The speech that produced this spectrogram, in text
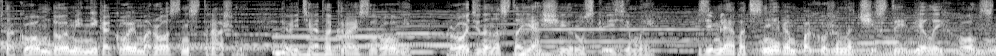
В таком доме никакой мороз не страшен, а ведь это край суровый, родина настоящей русской зимы. Земля под снегом похожа на чистый белый холст.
